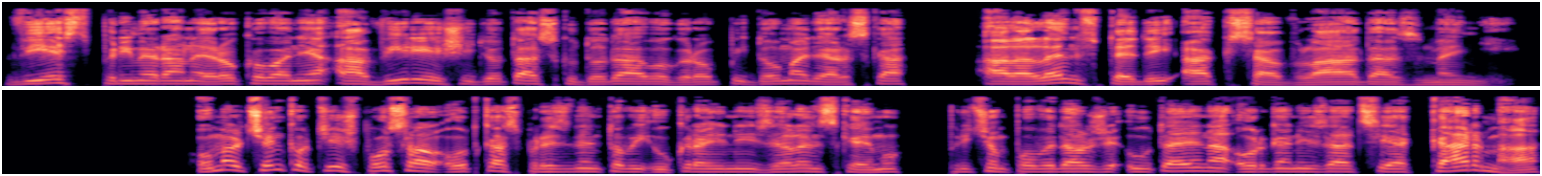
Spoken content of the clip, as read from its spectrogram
viesť primerané rokovania a vyriešiť otázku dodávok ropy do Maďarska, ale len vtedy, ak sa vláda zmení. Omelčenko tiež poslal odkaz prezidentovi Ukrajiny Zelenskému, pričom povedal, že utajená organizácia Karma,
